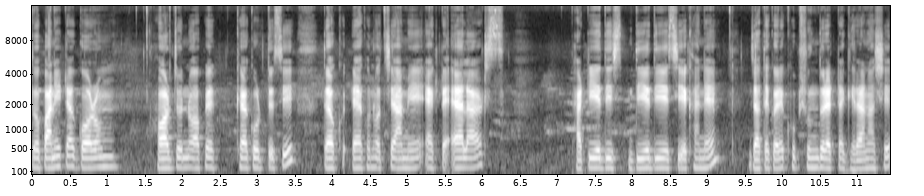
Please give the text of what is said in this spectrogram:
তো পানিটা গরম হওয়ার জন্য অপেক্ষা করতেছি। তো এখন হচ্ছে আমি একটা অ্যালার্টস ফাটিয়ে দিয়ে দিয়েছি এখানে, যাতে করে খুব সুন্দর একটা ঘেরান আসে।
